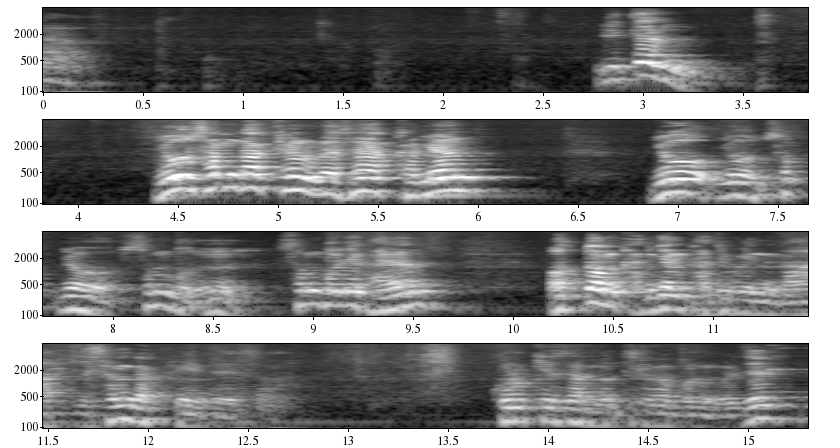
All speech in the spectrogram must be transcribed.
자, 일단 요 삼각형을 생각하면 요, 요, 선- 요 선분, 선분이 과연 어떤 관계를 가지고 있는가, 이 삼각형에 대해서. 그렇게 해서 한번 들어가 보는 거지.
